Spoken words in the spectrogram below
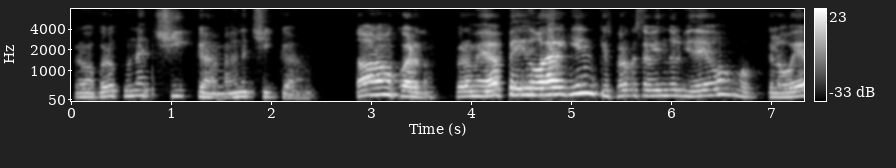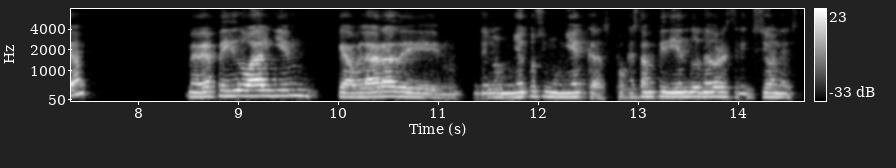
Pero me acuerdo que una chica, una chica. No, no me acuerdo. Pero me había pedido a alguien, que espero que esté viendo el video o que lo vea. Me había pedido a alguien que hablara de, de los muñecos y muñecas, porque están pidiendo nuevas restricciones.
